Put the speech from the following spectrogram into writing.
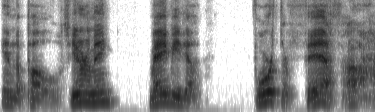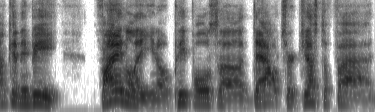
in the polls. You know what I mean? Maybe the fourth or fifth. Uh, how can they be? Finally, you know, people's uh, doubts are justified.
